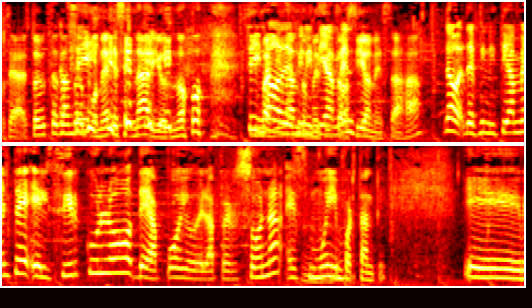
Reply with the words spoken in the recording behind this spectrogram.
O sea, estoy tratando de poner escenarios, ¿no? sí, no, definitivamente. situaciones, ajá. No, definitivamente el círculo de apoyo de la persona es muy importante. Eh,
